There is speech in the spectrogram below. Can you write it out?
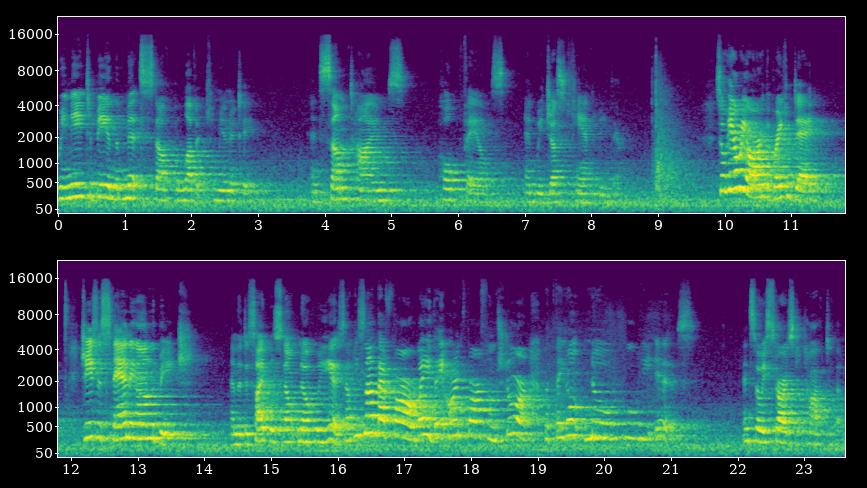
We need to be in the midst of beloved community. And sometimes hope fails and we just can't be there. So here we are at the break of day, Jesus standing on the beach, and the disciples don't know who he is. Now, he's not that far away. They aren't far from shore, but they don't know who he is. And so he starts to talk to them.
